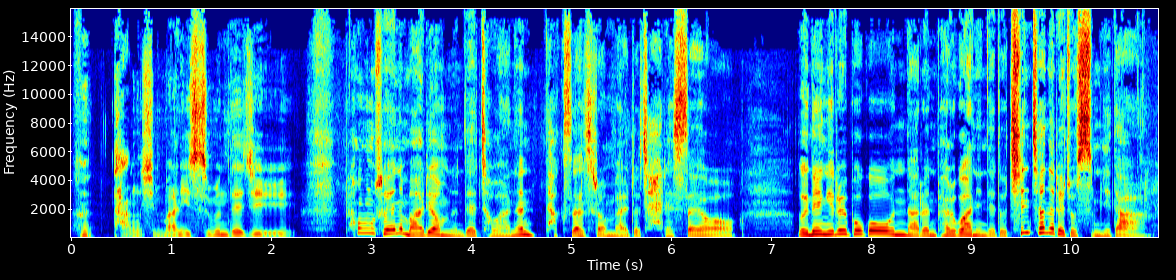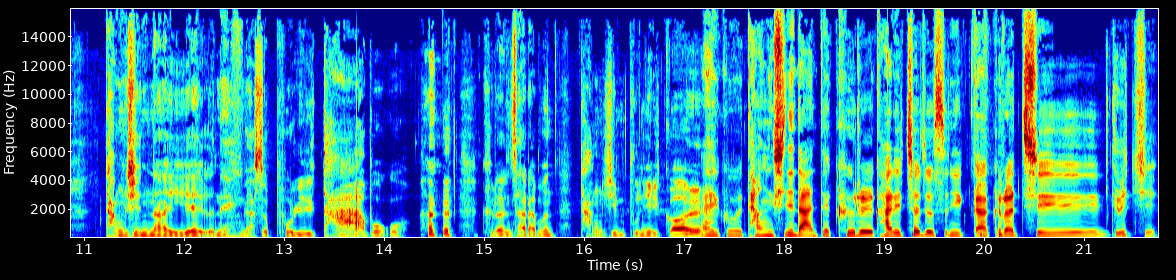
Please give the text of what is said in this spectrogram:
당신만 있으면 되지. 평소에는 말이 없는데 저와는 닭살스러운 말도 잘했어요. 은행 일을 보고 온 날은 별거 아닌데도 칭찬을 해줬습니다. 당신 나이에 은행 가서 볼 일 다 보고 그런 사람은 당신뿐일 걸. 아이고 당신이 나한테 글을 가르쳐 줬으니까 그렇지. 그렇지.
